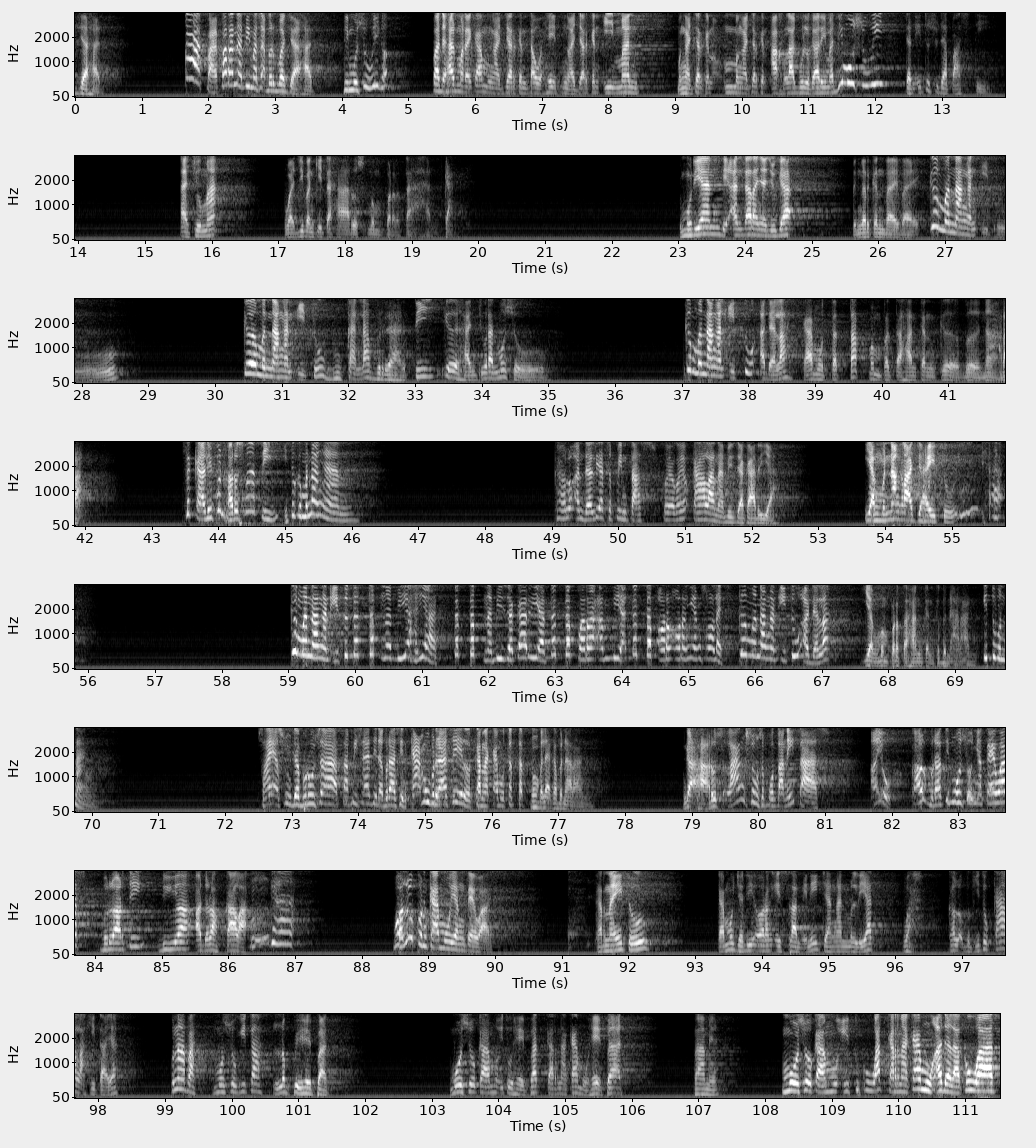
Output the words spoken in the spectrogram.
jahat. Apa? Para nabi masa berbuat jahat? Dimusuhi kok. Padahal mereka mengajarkan tauhid, mengajarkan iman, mengajarkan mengajarkan akhlakul karimah, dimusuhi dan itu sudah pasti. Ah, cuma wajiban kita harus mempertahankan. Kemudian di antaranya juga dengarkan baik-baik. Kemenangan itu kemenangan itu bukanlah berarti kehancuran musuh. Kemenangan itu adalah kamu tetap mempertahankan kebenaran. Sekalipun harus mati, itu kemenangan. Kalau anda lihat sepintas, koyok-koyok kalah Nabi Zakaria. Yang menang raja itu tidak kemenangan itu tetap Nabi Yahya tetap Nabi Zakaria tetap para ambia tetap orang-orang yang soleh. Kemenangan itu adalah yang mempertahankan kebenaran. Itu menang Saya sudah berusaha, tapi saya tidak berhasil. Kamu berhasil karena kamu tetap membela kebenaran. Nggak harus langsung spontanitas. Ayo, kalau berarti musuhnya tewas, berarti dia adalah kalah. Enggak. Walaupun kamu yang tewas. Karena itu, kamu jadi orang Islam ini jangan melihat, wah, kalau begitu kalah kita ya. Kenapa? Musuh kita lebih hebat Musuh kamu itu hebat karena kamu hebat. Paham ya? Musuh kamu itu kuat karena kamu adalah kuat.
